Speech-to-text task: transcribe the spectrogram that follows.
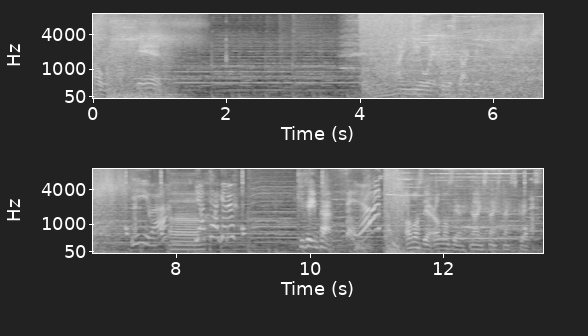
Oh shit. I knew it, it was charging. Uh, Giga Impact. Almost there, almost there. Nice, nice, nice, great.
